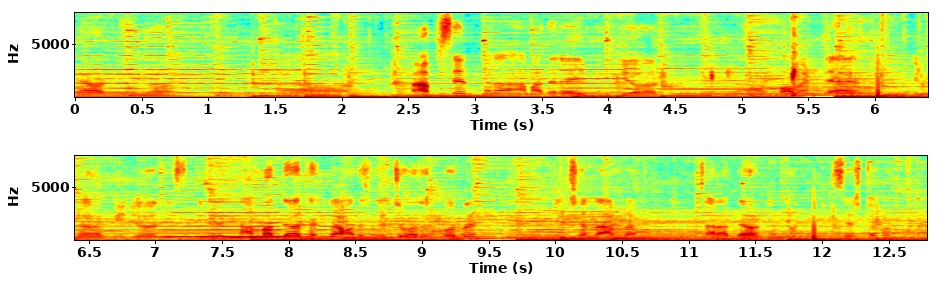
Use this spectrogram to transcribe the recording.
নেওয়ার জন্য ভাবছেন তারা? আমাদের এই ভিডিওর কমেন্টে কিংবা ভিডিওর স্ক্রিনের নাম্বার দেওয়া থাকবে আমাদের সাথে যোগাযোগ করবেন। ইনশাল্লাহ আমরা চারা দেওয়ার জন্য চেষ্টা করব।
